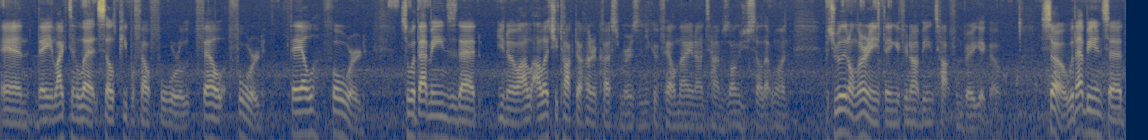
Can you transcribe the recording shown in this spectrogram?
and they like to let salespeople fail forward, fail forward, fail forward. So what that means is that you know I'll, I'll let you talk to 100 customers, and you can fail 99 times as long as you sell that one, but you really don't learn anything if you're not being taught from the very get-go. So with that being said.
